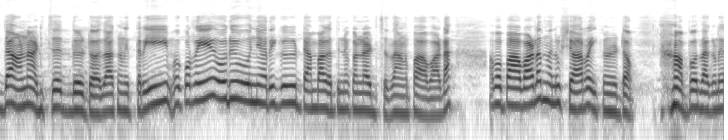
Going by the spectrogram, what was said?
ഇതാണ് അടിച്ചത് കേട്ടോ. ഇതാക്കണം ഇത്രയും കുറേ ഒരു ഞെറിക്ക് കിട്ടാൻ പാകത്തിനൊക്കെ അടിച്ചതാണ് പാവാട. അപ്പോൾ പാവാട നല്ല ഉഷാറായിക്കണം കേട്ടോ. അപ്പോൾ ഇതാക്കണ്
